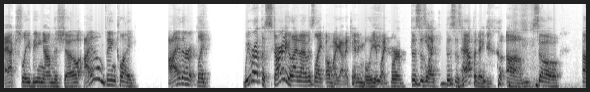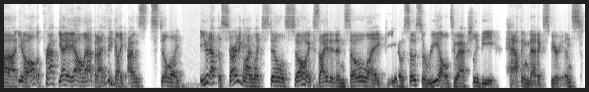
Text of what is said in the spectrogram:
actually being on the show, I don't think like either like we were at the starting line and I was like, oh my god, I can't even believe like we're this is Yeah. like this is happening. um so uh you know all the prep, yeah, yeah, yeah, all that, but I think like I was still like even at the starting line, like still so excited and so like you know so surreal to actually be having that experience.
